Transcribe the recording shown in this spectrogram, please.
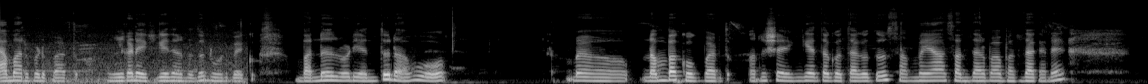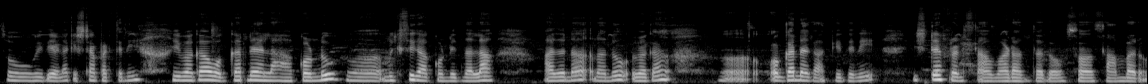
ಯಾಮಾರು ಬಿಡಬಾರ್ದು. ಒಳಗಡೆ ಹೆಂಗಿದೆ ಅನ್ನೋದು ನೋಡಬೇಕು. ಬಣ್ಣ ನೋಡಿ ಅಂತೂ ನಾವು ನಂಬಕ್ಕೆ ಹೋಗ್ಬಾರ್ದು. ಮನುಷ್ಯ ಹೆಂಗೆ ಅಂತ ಗೊತ್ತಾಗೋದು ಸಮಯ, ಸಂದರ್ಭ ಬಂದಾಗನೇ. ಸೊ ಇದು ಹೇಳಕ್ಕೆ ಇಷ್ಟಪಡ್ತೀನಿ. ಇವಾಗ ಒಗ್ಗರಣೆ ಎಲ್ಲ ಹಾಕ್ಕೊಂಡು ಮಿಕ್ಸಿಗೆ ಹಾಕ್ಕೊಂಡಿದ್ನಲ್ಲ ಅದನ್ನು ನಾನು ಇವಾಗ ಒಗ್ಗರಣೆಗೆ ಹಾಕಿದ್ದೀನಿ. ಇಷ್ಟೇ ಫ್ರೆಂಡ್ಸ್ ನಾವು ಮಾಡೋವಂಥದ್ದು ಸಾಂಬಾರು.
